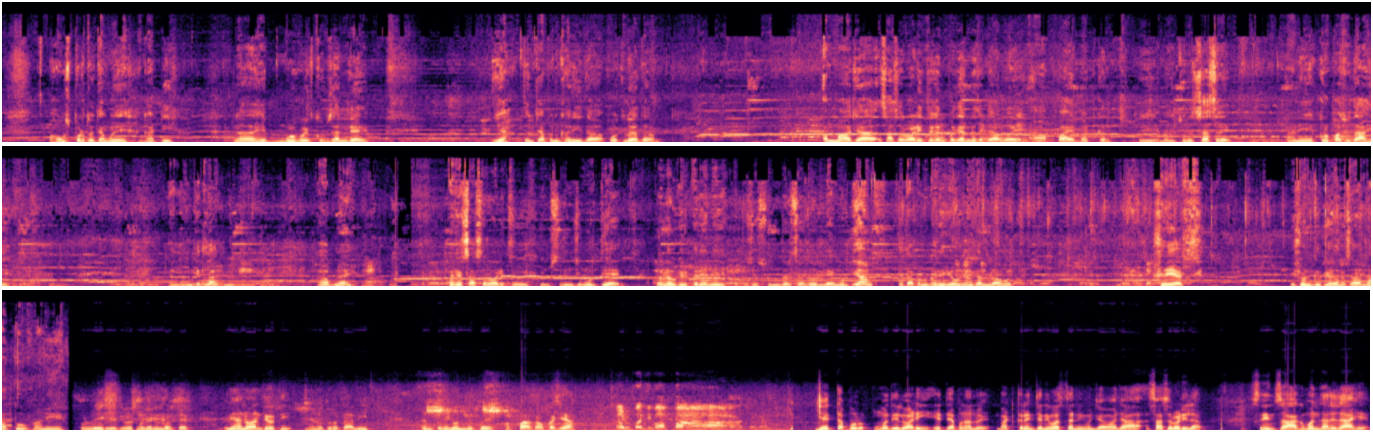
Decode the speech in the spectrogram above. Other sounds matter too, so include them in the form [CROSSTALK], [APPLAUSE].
पाऊस पडतोय त्यामुळे घाटीला हे बुळबुळीत खूप झालेली आहे. या त्यांच्या आपण घरी जा पोचलो आहे आता. माझ्या सासरवाडीचे गणपती आणण्यासाठी आलो आहे आप्पा आहेत भाटकर हे माझे चुलत सासरे आणि कृपासुद्धा आहे. झालं? घेतला? हा आपला आहे. माझ्या सासरवाडीची ही श्रींची मूर्ती आहे. प्रणव गिरकर यांनी अतिशय सुंदर सजवलेली आहे मूर्ती. आता आपण घरी घेऊन निघालेलो आहोत. श्रेयस यशवंत गिरकर यांचा नातू आणि पूर्वेश मदत करतायत. ज्ञानो आणली होती. ज्ञानोतून आता आम्ही गणपती घेऊन येतोय. अप्पा सावकाश या. गणपती बाप्पा! जैतापूर मधीलवाडी येथे आपण आलोय. भाटकर यांच्या निवासस्थानी म्हणजे माझ्या सासरवाडीला. श्रींचं आगमन झालेलं आहे.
